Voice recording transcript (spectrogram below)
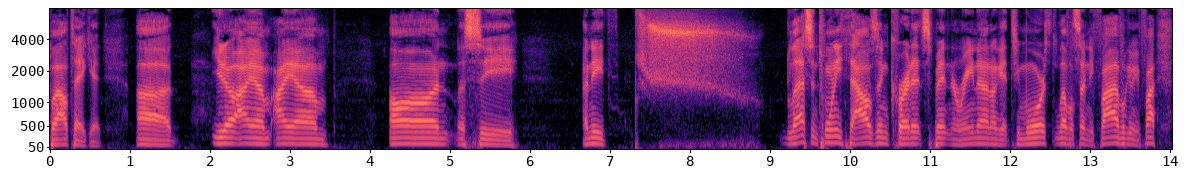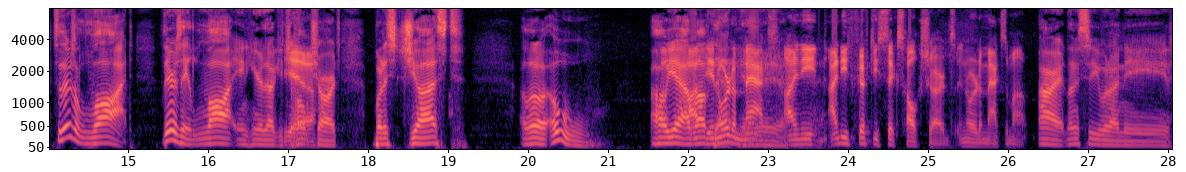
but I'll take it. Uh, you know, I am I am on. Let's see, I need less than 20,000 credits spent in arena and I'll get two more. Level 75 will give me five. So there's a lot. There's a lot in here that'll get you Yeah. Hulk shards, but it's just a little. Oh, oh yeah, I Uh, love in that. order to Yeah, max, yeah, yeah. I need I need 56 Hulk shards in order to max them out. All right, let me see what I need.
